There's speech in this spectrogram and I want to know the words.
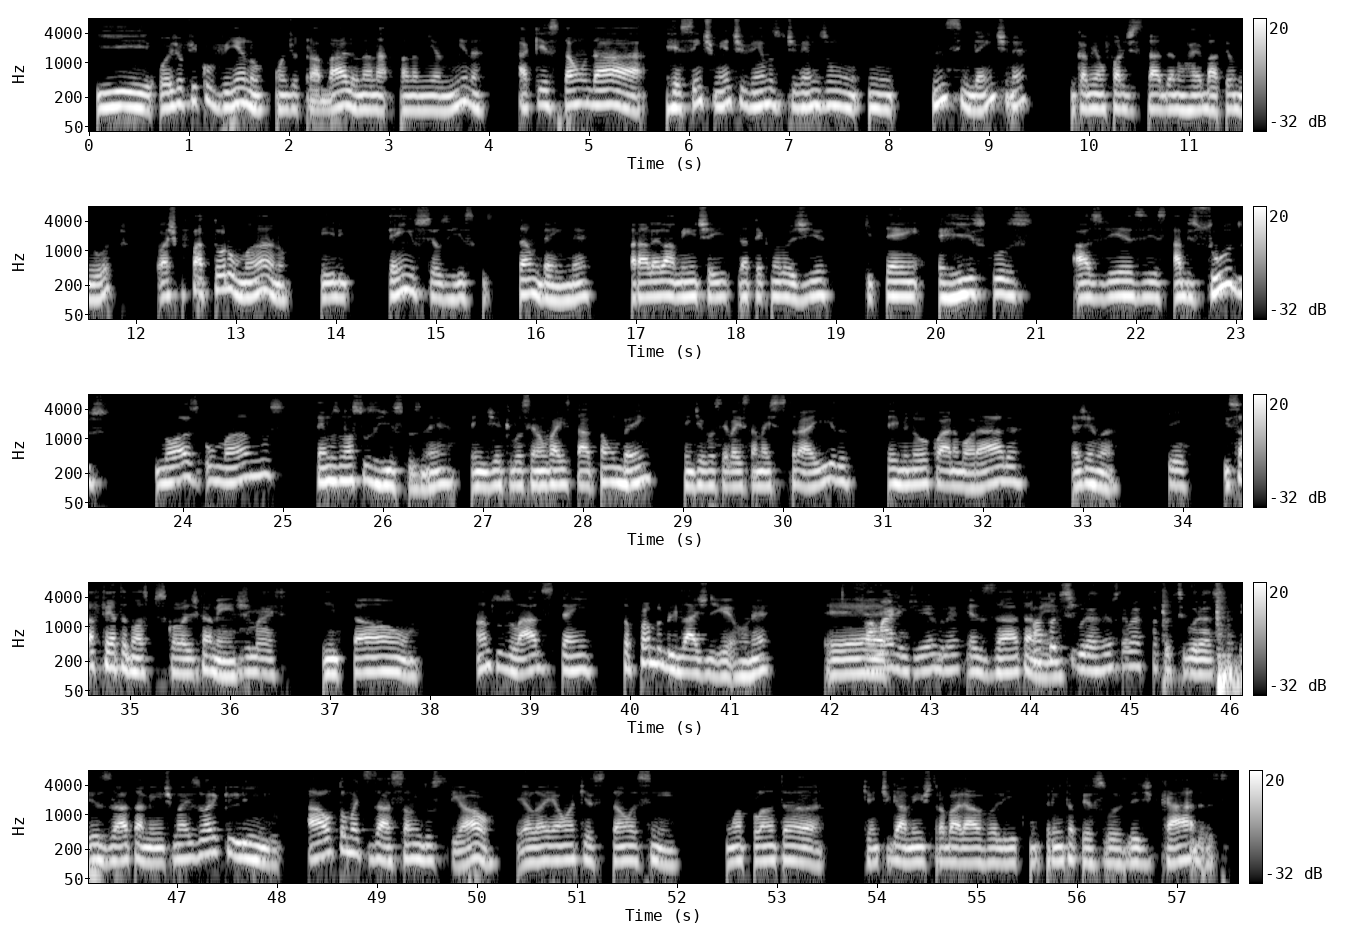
E hoje eu fico vendo onde eu trabalho, na, na, lá na minha mina, a questão da. Recentemente tivemos, tivemos um, um incidente, né? Um caminhão fora de estado dando um ré bateu no outro. Eu acho que o fator humano, ele tem os seus riscos também, né? Paralelamente aí da tecnologia que tem riscos às vezes absurdos, nós humanos temos nossos riscos, né? Tem dia que você não vai estar tão bem, tem dia que você vai estar mais distraído, terminou com a namorada, né, Germano? Sim. Isso afeta nós psicologicamente. Demais. Então, ambos os lados têm sua probabilidade de erro, né? É... Sua margem de erro, né? Exatamente. Fator de segurança, você trabalha com fator de segurança. Exatamente, mas olha que lindo. A automatização industrial, ela é uma questão assim, uma planta que antigamente trabalhava ali com 30 pessoas dedicadas,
